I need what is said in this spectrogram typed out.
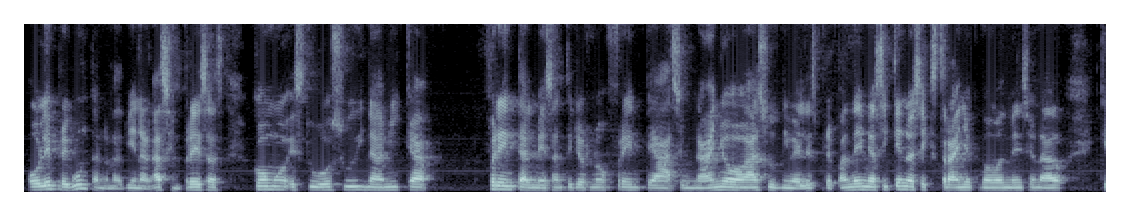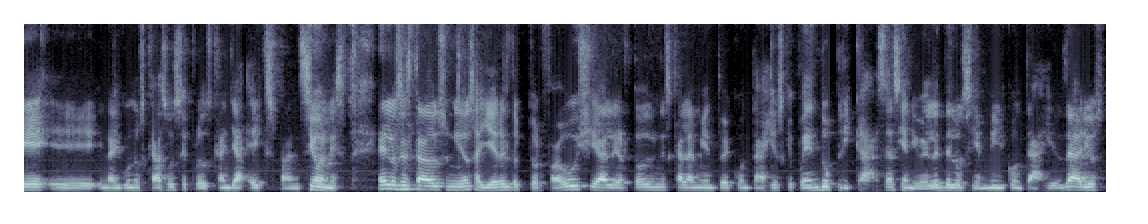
o le preguntan más bien a las empresas cómo estuvo su dinámica frente al mes anterior, no frente a hace un año a sus niveles prepandemia. Así que no es extraño, como hemos mencionado, que eh, en algunos casos se produzcan ya expansiones. En los Estados Unidos, ayer el doctor Fauci alertó de un escalamiento de contagios que pueden duplicarse hacia niveles de los 100.000 contagios diarios,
